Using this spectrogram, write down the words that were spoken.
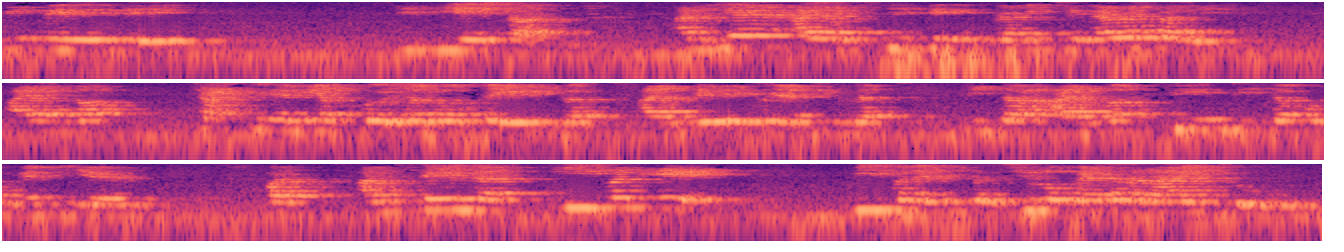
we may make deviations. And here I am speaking very generically. I am not casting any aspersions or saying because I am really clear to you that Peter, I have not seen Peter for many years. But I'm saying that even if, even if, because you know better than I do,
